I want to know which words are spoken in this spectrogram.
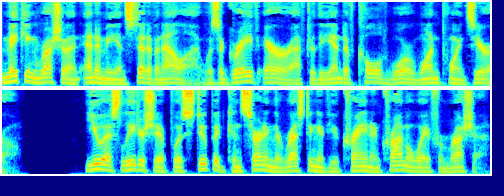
Making Russia an enemy instead of an ally was a grave error after the end of Cold War 1.0. U.S. leadership was stupid concerning the wresting of Ukraine and Crimea away from Russia.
